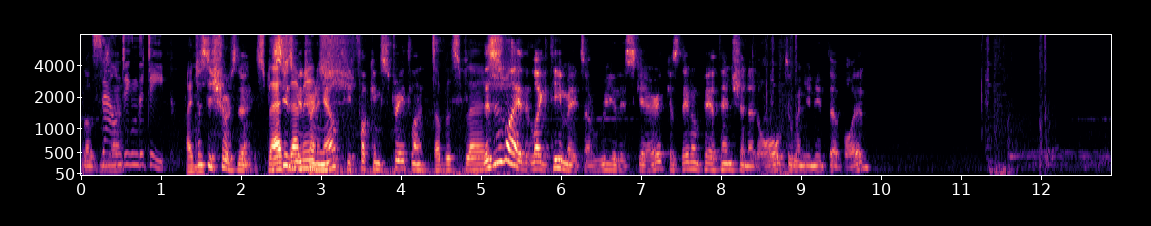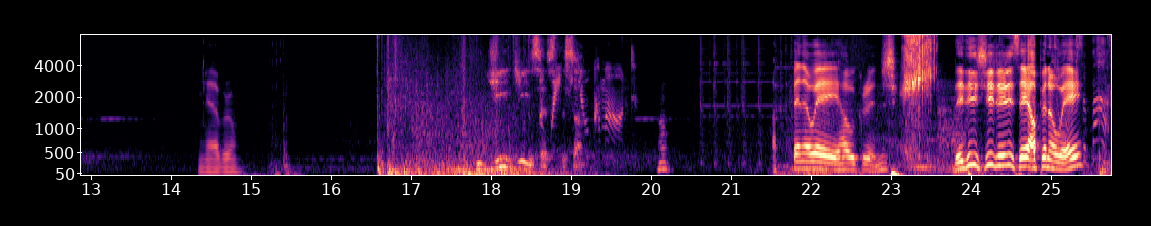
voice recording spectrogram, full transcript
Love this guy. Sounding the deep. I What's just this shorts doing? Splash he sees me turning out. damage. He fucking straight line. double splash. This is why like teammates are really scary because they don't pay attention at all to when you need to avoid. Yeah, bro. GG says the sun. your command. Up and away, how cringe. Did he, she really say up and away? Sabast.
